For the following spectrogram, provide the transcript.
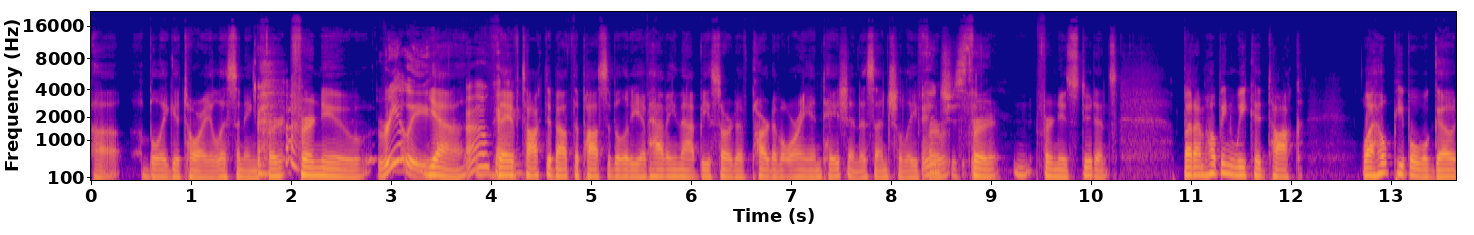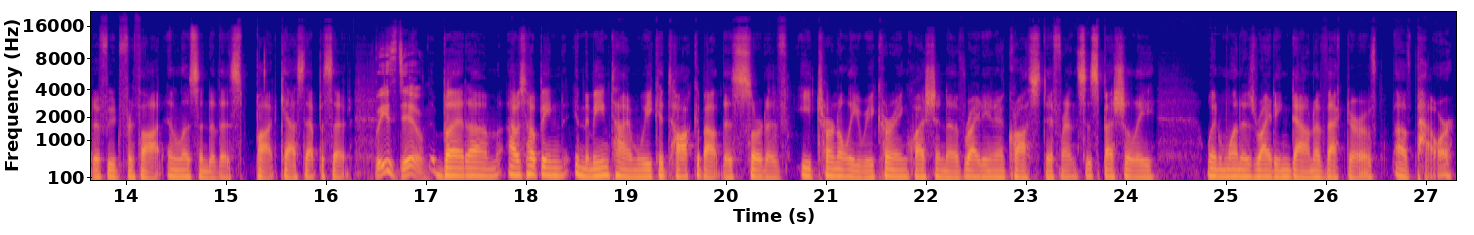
uh, obligatory listening for, for new. really? Yeah. Oh, okay. They've talked about the possibility of having that be sort of part of orientation, essentially for for for new students. But I'm hoping we could talk. Well, I hope people will go to Food for Thought and listen to this podcast episode. Please do. But um, I was hoping in the meantime we could talk about this sort of eternally recurring question of writing across difference, especially when one is writing down a vector of, of power?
